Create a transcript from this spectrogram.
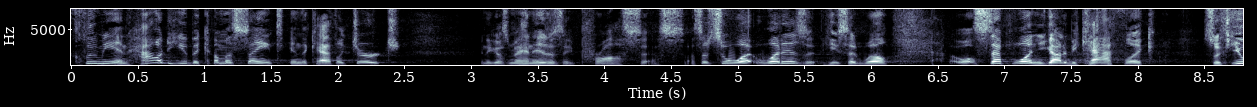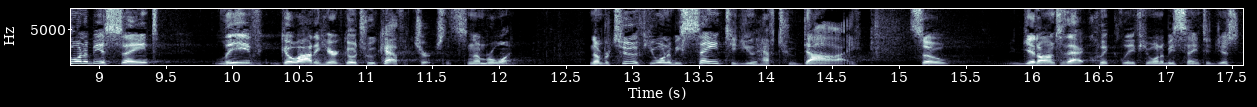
clue me in. How do you become a saint in the Catholic Church? And he goes, Man, it is a process. I said, So, what, what is it? He said, Well, well step one, you got to be Catholic. So, if you want to be a saint, leave, go out of here, go to a Catholic church. That's number one. Number two, if you want to be sainted, you have to die. So, get onto that quickly. If you want to be sainted, just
